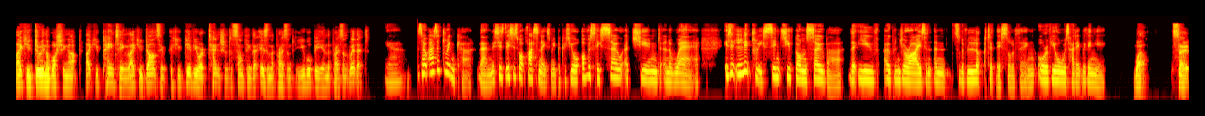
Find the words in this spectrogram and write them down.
like you doing the washing up, like you painting, like you dancing, if you give your attention to something that is in the present, you will be in the present with it. Yeah. So as a drinker, then this is this is what fascinates me because you're obviously so attuned and aware. Is it literally since you've gone sober that you've opened your eyes and, and sort of looked at this sort of thing, or have you always had it within you? Well, so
